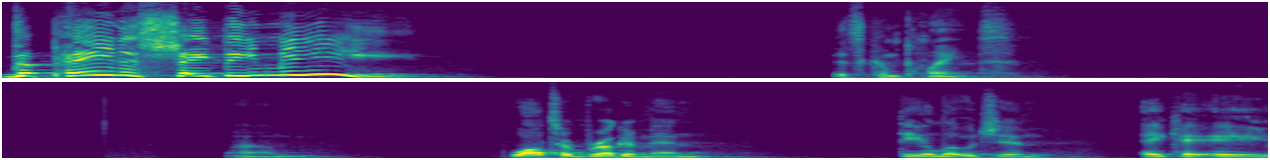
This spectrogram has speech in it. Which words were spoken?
The pain is shaping me. It's complaint. Um, Walter Brueggemann, theologian, aka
